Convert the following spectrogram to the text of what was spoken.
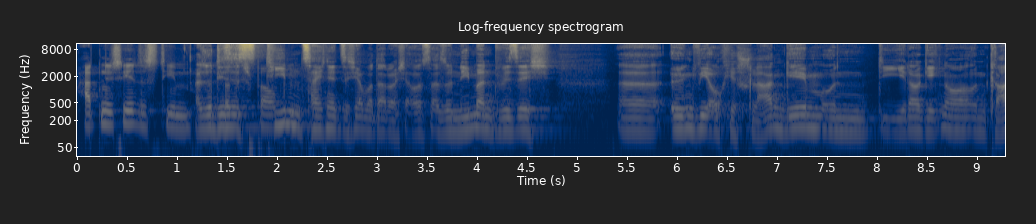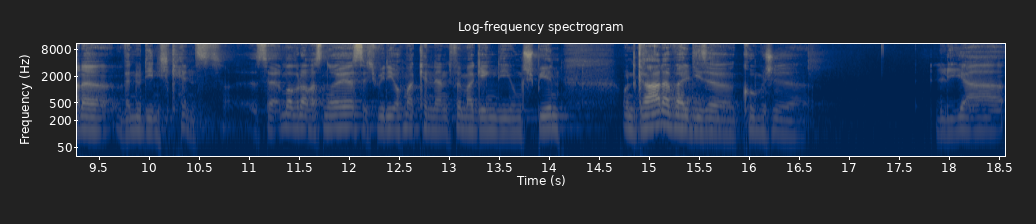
hat nicht jedes Team. Also dieses. Team zeichnet sich aber dadurch aus. Also niemand will sich äh, irgendwie auch hier schlagen geben und die, jeder Gegner und gerade wenn du die nicht kennst, ist ja immer wieder was Neues. Ich will die auch mal kennenlernen, ich will mal gegen die Jungs spielen. Und gerade weil diese komische Liga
